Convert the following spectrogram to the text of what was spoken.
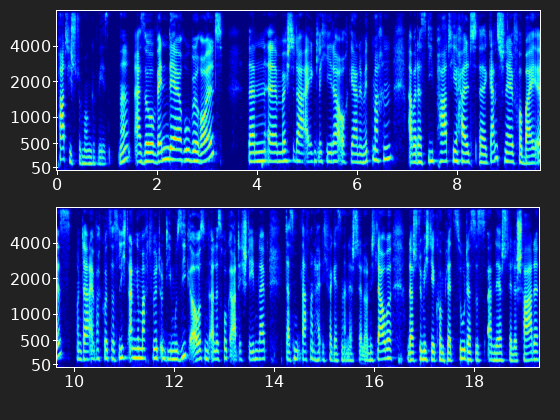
Partystimmung gewesen. Ne? Also wenn der Rubel rollt, dann äh, möchte da eigentlich jeder auch gerne mitmachen. Aber dass die Party halt äh, ganz schnell vorbei ist und da einfach kurz das Licht angemacht wird und die Musik aus und alles ruckartig stehen bleibt, das darf man halt nicht vergessen an der Stelle. Und ich glaube, und da stimme ich dir komplett zu, das ist an der Stelle schade.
